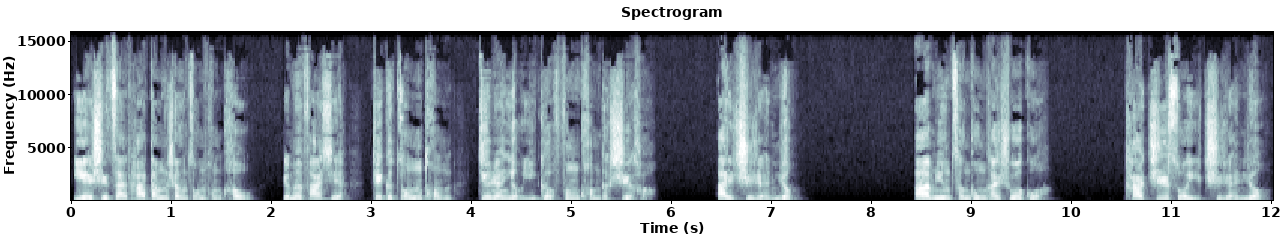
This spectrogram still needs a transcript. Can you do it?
也是在他当上总统后，人们发现这个总统。竟然有一个疯狂的嗜好，爱吃人肉。阿明曾公开说过，他之所以吃人肉，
